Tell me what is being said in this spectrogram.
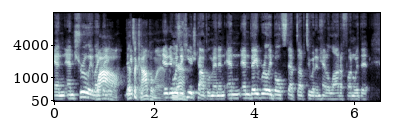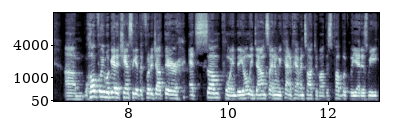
and and truly, like, wow. they- That's a compliment. It, it was a huge compliment, and and and they really both stepped up to it and had a lot of fun with it. Um, hopefully, we'll get a chance to get the footage out there at some point. The only downside, and we kind of haven't talked about this publicly yet, is we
